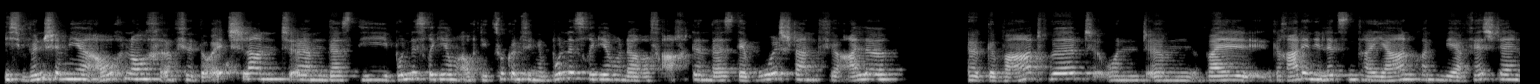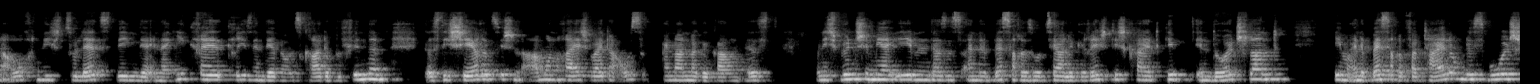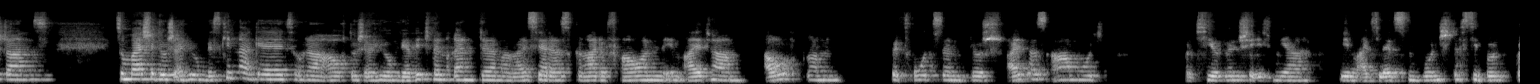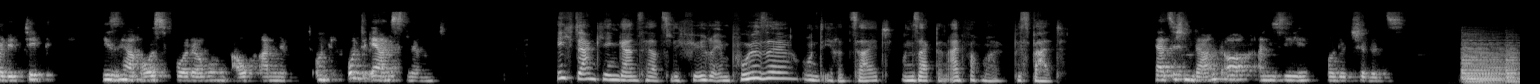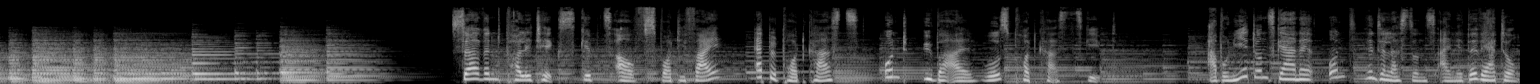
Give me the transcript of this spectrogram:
Ich wünsche mir auch noch äh, für Deutschland, ähm, dass die Bundesregierung, auch die zukünftige Bundesregierung darauf achten, dass der Wohlstand für alle äh, gewahrt wird. Und ähm, weil gerade in den letzten drei Jahren konnten wir ja feststellen, auch nicht zuletzt wegen der Energiekrise, in der wir uns gerade befinden, dass die Schere zwischen Arm und Reich weiter auseinandergegangen ist. Und ich wünsche mir eben, dass es eine bessere soziale Gerechtigkeit gibt in Deutschland eben eine bessere Verteilung des Wohlstands, zum Beispiel durch Erhöhung des Kindergelds oder auch durch Erhöhung der Witwenrente. Man weiß ja, dass gerade Frauen im Alter auch ähm, bedroht sind durch Altersarmut. Und hier wünsche ich mir eben als letzten Wunsch, dass die Politik diese Herausforderung auch annimmt und, und ernst nimmt. Ich danke Ihnen ganz herzlich für Ihre Impulse und Ihre Zeit und sage dann einfach mal bis bald. Herzlichen Dank auch an Sie, Frau Lütschewitz. Servant Politics gibt's auf Spotify, Apple Podcasts und überall, wo es Podcasts gibt. Abonniert uns gerne und hinterlasst uns eine Bewertung.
